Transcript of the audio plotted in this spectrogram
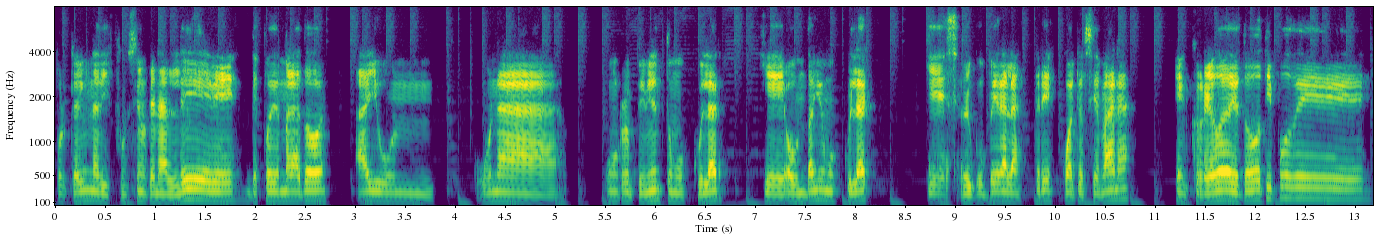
porque hay una disfunción renal leve después del maratón, hay un, una, un rompimiento muscular que, o un daño muscular que se recupera a las 3, 4 semanas en corredores de todo tipo de,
